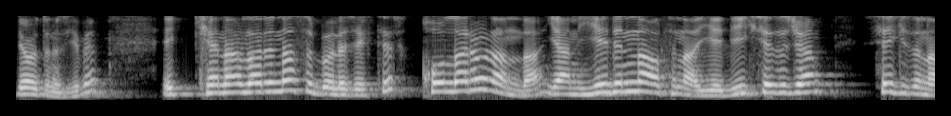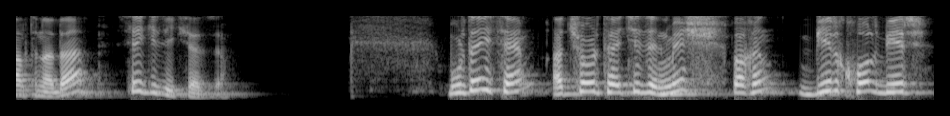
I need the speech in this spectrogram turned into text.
Gördüğünüz gibi. E, kenarları nasıl bölecektir? Kolları oranında yani 7'nin altına 7x yazacağım. 8'in altına da 8x yazacağım. Burada ise açıortay çizilmiş. Bakın bir kol bir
